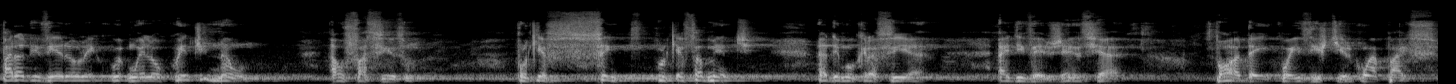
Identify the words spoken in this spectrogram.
para dizer um eloquente não ao fascismo. Porque, sem, porque somente na democracia a divergência podem coexistir com a paz.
